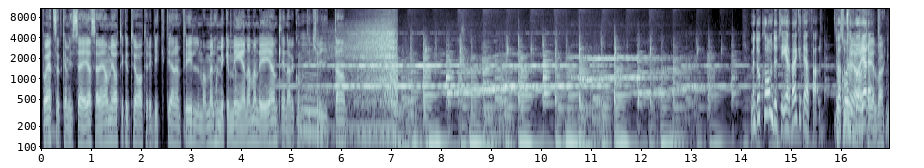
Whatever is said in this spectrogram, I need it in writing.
på ett sätt kan vi säga så här, ja men jag tycker teater är viktigare än film. Men hur mycket menar man det egentligen när det kommer till kritan? Men då kom du till elverket i alla fall. Det Då var så du jag började. till Elverket.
